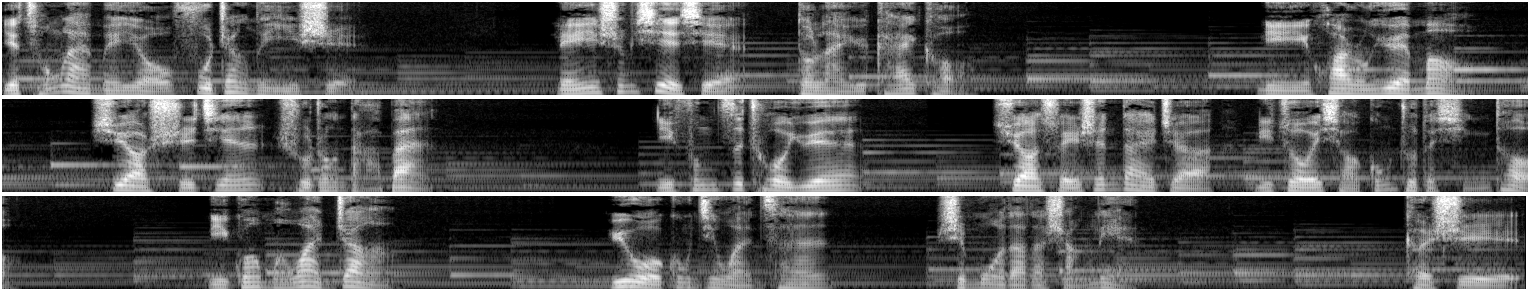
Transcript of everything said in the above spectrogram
也从来没有付账的意识，连一声谢谢都懒于开口。你花容月貌，需要时间梳妆打扮；你风姿绰约，需要随身带着你作为小公主的行头；你光芒万丈，与我共进晚餐。是莫大的赏脸。可是，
